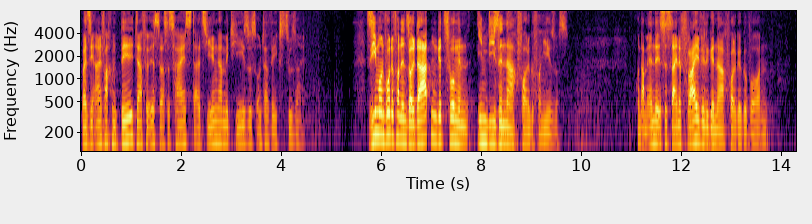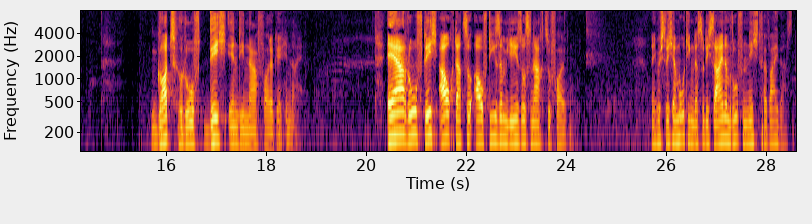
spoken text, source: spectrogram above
weil sie einfach ein Bild dafür ist, was es heißt, als Jünger mit Jesus unterwegs zu sein. Simon wurde von den Soldaten gezwungen in diese Nachfolge von Jesus. Und am Ende ist es seine freiwillige Nachfolge geworden. Gott ruft dich in die Nachfolge hinein. Er ruft dich auch dazu auf, diesem Jesus nachzufolgen. Und ich möchte dich ermutigen, dass du dich seinem Rufen nicht verweigerst.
